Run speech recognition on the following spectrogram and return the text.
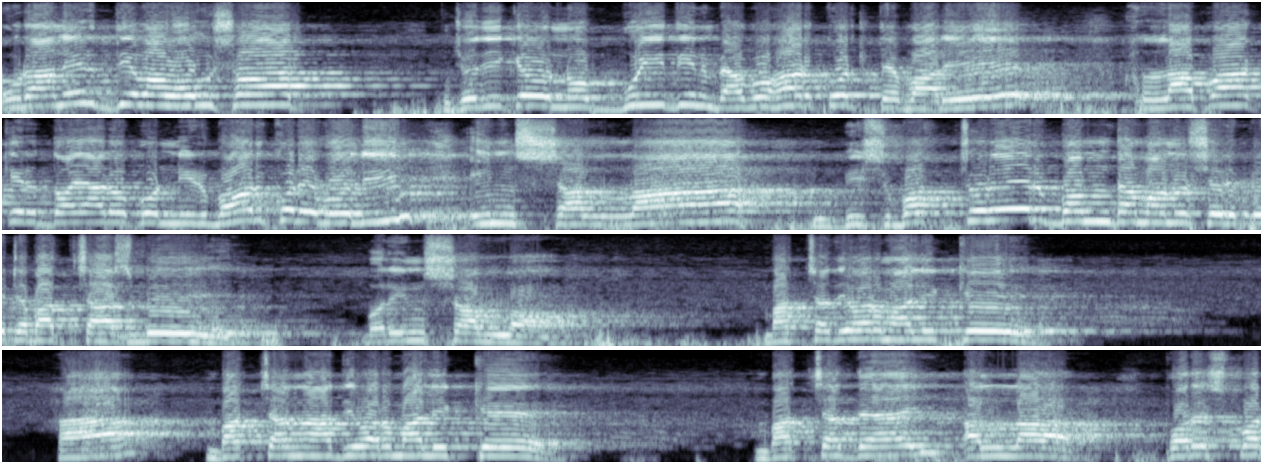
কোরআনের দেওয়া ঔষধ যদি কেউ নব্বই দিন ব্যবহার করতে পারে লাপাকের দয়ার ওপর নির্ভর করে বলি ইনশাল্লাহ বিশ বছরের বন্দা মানুষের পেটে বাচ্চা আসবে। বলি ইনশাল্লাহ বাচ্চা দেওয়ার মালিককে হ্যাঁ? বাচ্চা না দেওয়ার মালিককে বাচ্চা দেয় আল্লাহ। পরস্পর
